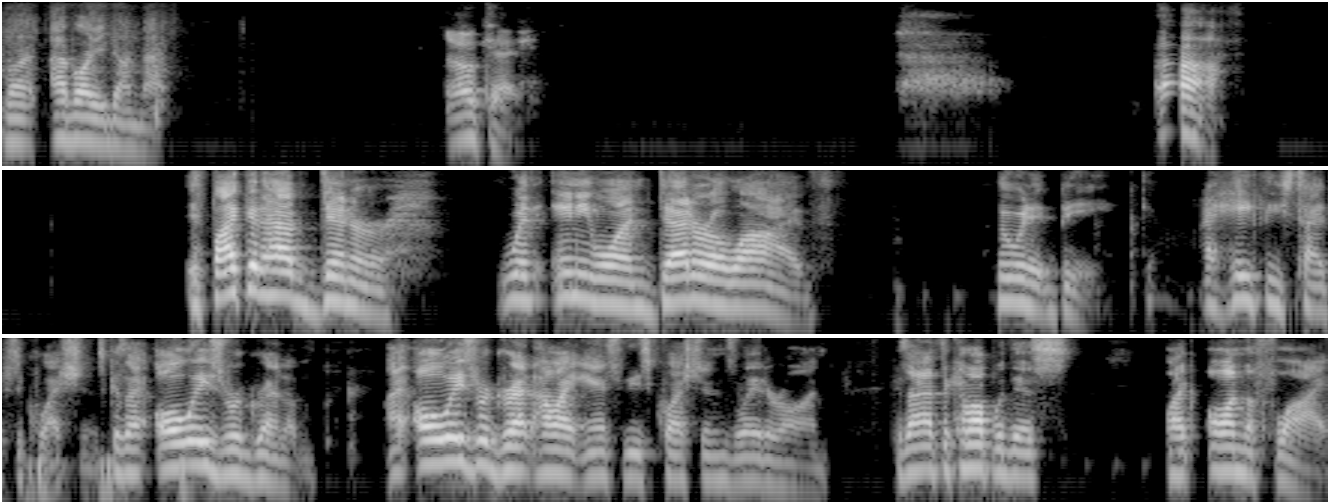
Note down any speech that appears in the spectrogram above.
But I've already done that. Okay. ah, if I could have dinner with anyone, dead or alive, who would it be? I hate these types of questions because I always regret them. I always regret how I answer these questions later on because I have to come up with this like on the fly.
